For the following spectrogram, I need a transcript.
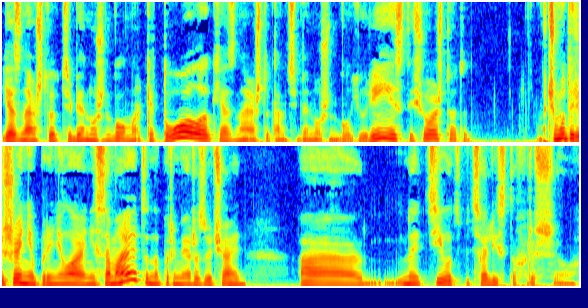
я знаю, что тебе нужен был маркетолог, я знаю, что там тебе нужен был юрист, еще что-то. Почему ты решение приняла не сама это, например, изучать, а найти вот специалистов решила?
